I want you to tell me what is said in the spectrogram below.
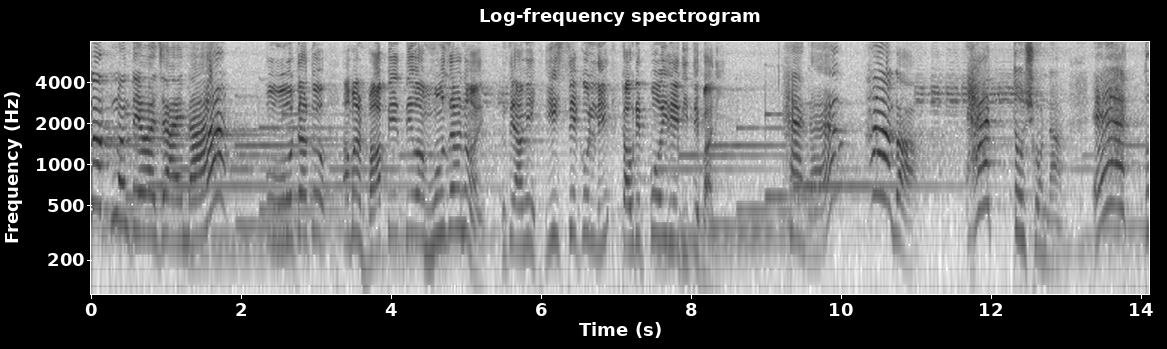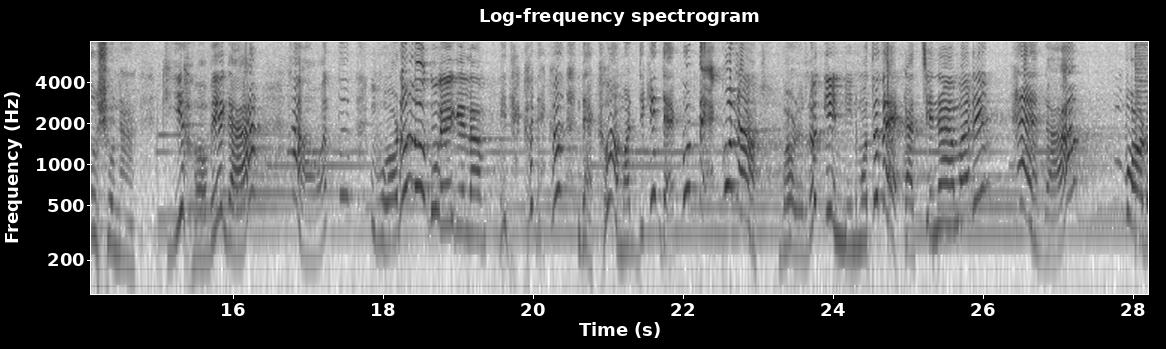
রত্ন দেওয়া যায় না। ওটা তো আমার বাপের দেওয়া মোজা নয় যে আমি ইচ্ছে করলে কাউরে পইরে দিতে পারি। হ্যাঁ গা হ্যাঁ গা। এত সোনা এত সোনা কি হবে গা? আমার তো বড় লোক হয়ে গেলাম। এই দেখো দেখো দেখো আমার দিকে দেখো দেখো না। বড় লোক গিন্নির মতো দেখাচ্ছে না আমারে। হ্যাঁ গা বড়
